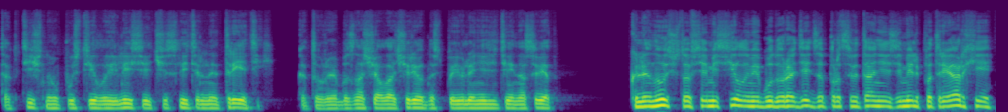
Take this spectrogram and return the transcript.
Тактично упустила Элисия числительное «третий», которое обозначало очередность появления детей на свет. Клянусь, что всеми силами буду родить за процветание земель патриархии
